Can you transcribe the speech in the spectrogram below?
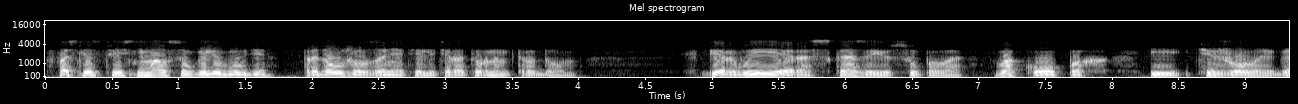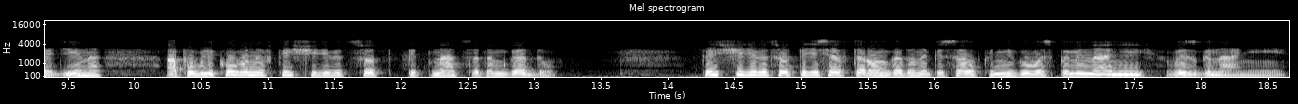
впоследствии снимался в Голливуде, продолжил занятия литературным трудом. Впервые рассказы Юсупова «В окопах» и «Тяжелая година» опубликованы в 1915 году. В 1952 году написал книгу воспоминаний «В изгнании».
